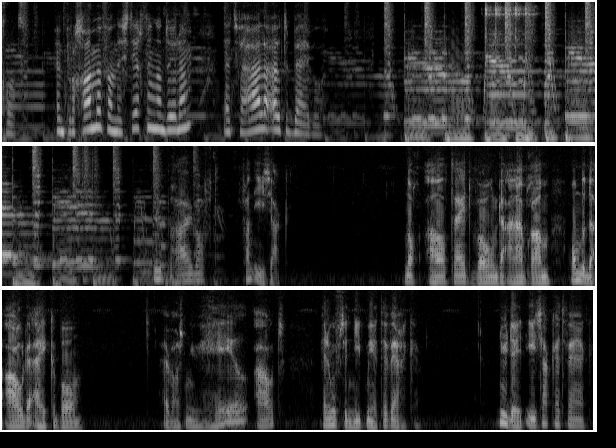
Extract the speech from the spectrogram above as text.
God. Een programma van de Stichting Adullam met verhalen uit de Bijbel. De bruiloft van Isaac. Nog altijd woonde Abraham onder de oude eikenboom. Hij was nu heel oud en hoefde niet meer te werken. Nu deed Isaac het werk.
